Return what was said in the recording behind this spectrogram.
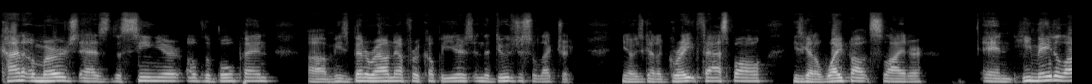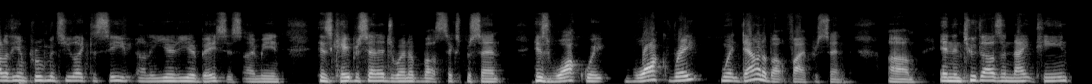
kind of emerged as the senior of the bullpen. Um, he's been around now for a couple years, and the dude's just electric. You know, he's got a great fastball, he's got a wipeout slider, and he made a lot of the improvements you like to see on a year to year basis. I mean, his K percentage went up about 6%. His walk rate, walk rate went down about 5%. Um, and in 2019,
